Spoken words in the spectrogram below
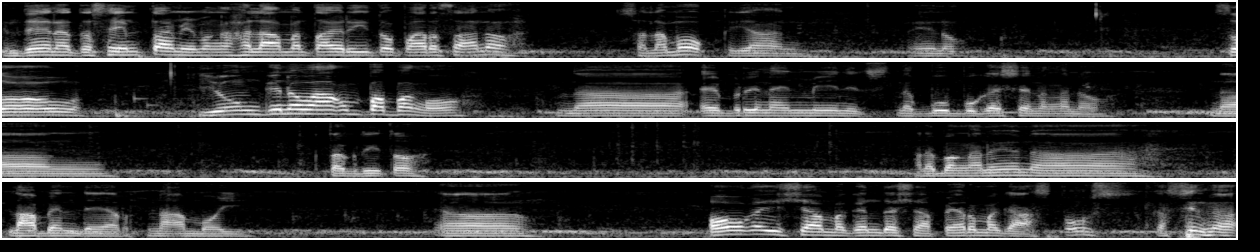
And then, at the same time, may mga halaman tayo rito para sa ano, sa lamok. Yan. Ayun o. So, yung ginawa kong pabango, na every 9 minutes, nagbubuga siya ng ano, ng, tawag dito, ano bang ano yun, ah, lavender na amoy. Ah, okay siya, maganda siya, pero magastos. Kasi nga,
